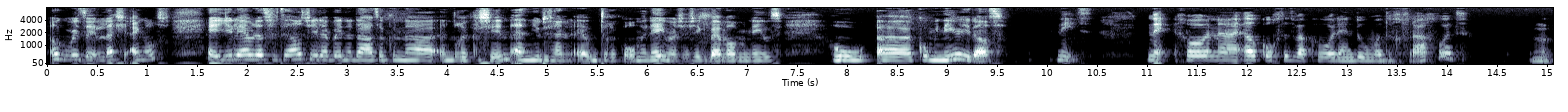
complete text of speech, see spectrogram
Ook meteen een lesje Engels. Hey, jullie hebben dat verteld, jullie hebben inderdaad ook een, een druk gezin. En jullie zijn ook drukke ondernemers, dus ik ben wel benieuwd, hoe eh, combineer je dat? Niet. Nee, gewoon eh, elke ochtend wakker worden en doen wat er gevraagd wordt. Ja.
